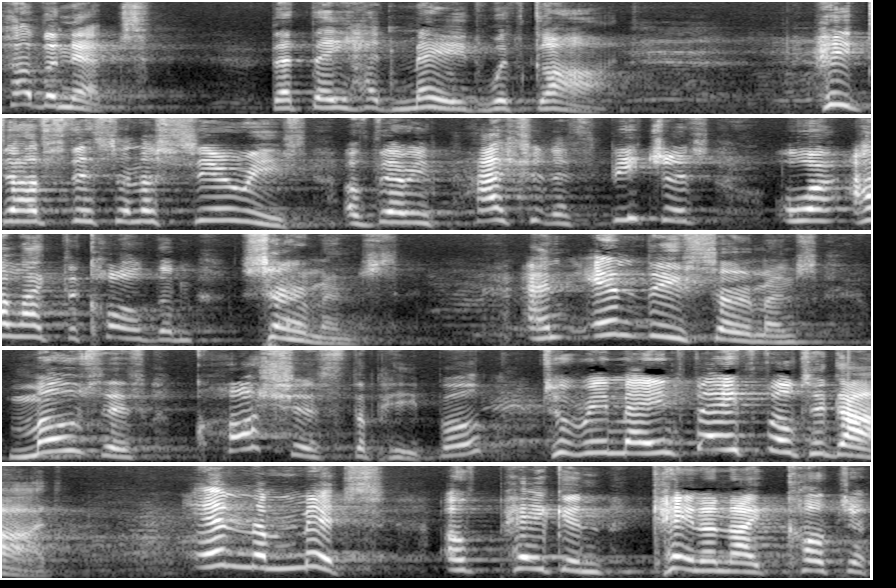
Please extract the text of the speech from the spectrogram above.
covenant that they had made with God. He does this in a series of very passionate speeches, or I like to call them sermons. And in these sermons, Moses cautions the people to remain faithful to God in the midst of pagan Canaanite culture.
